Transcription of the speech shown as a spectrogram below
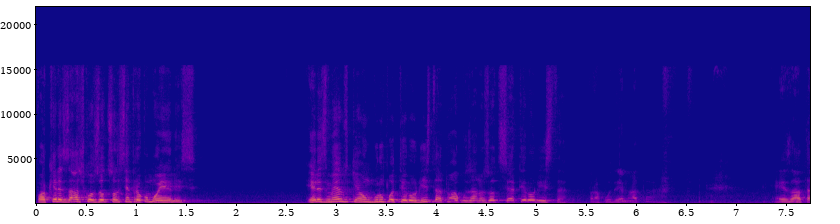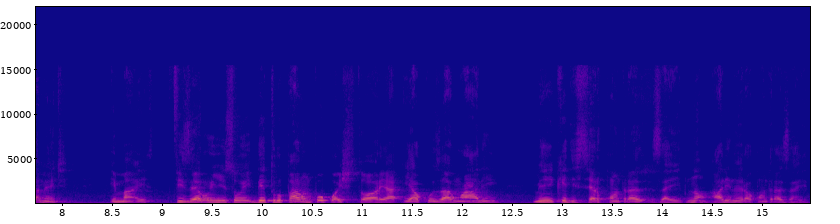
Porque eles acham que os outros são sempre como eles. Eles mesmos, que é um grupo terrorista, estão acusando os outros de ser terrorista, para poder matar. Exatamente. E mais, fizeram isso detruparam um pouco a história e acusaram Ali meio que de ser contra Zaid. Não, Ali não era contra Zaid.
